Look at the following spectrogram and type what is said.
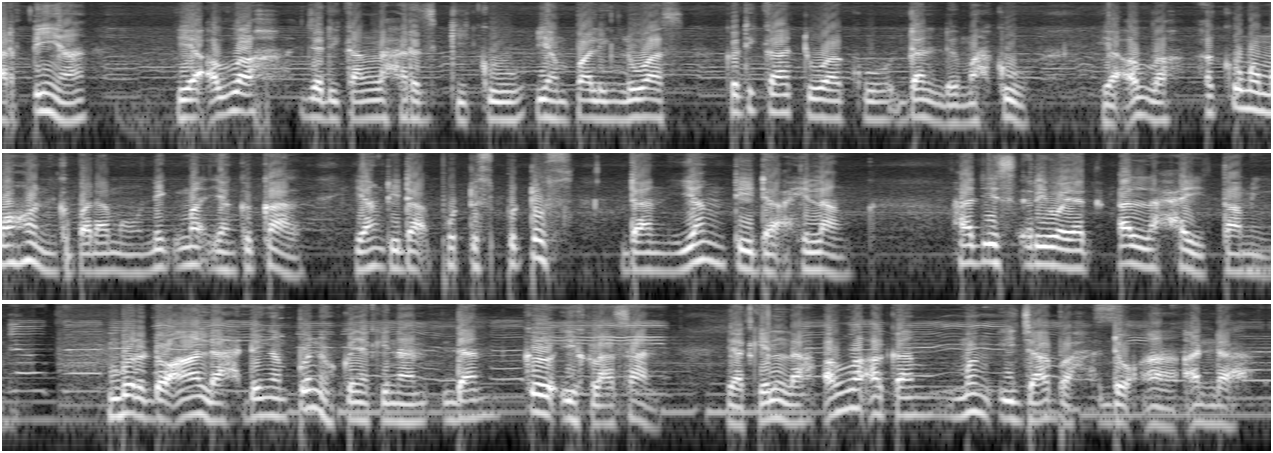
Artinya, Ya Allah, jadikanlah rezekiku yang paling luas ketika tuaku dan lemahku. Ya Allah, aku memohon kepadamu nikmat yang kekal, yang tidak putus-putus dan yang tidak hilang. Hadis riwayat Al-Haytami. Berdoalah dengan penuh keyakinan dan keikhlasan. Yakinlah Allah akan mengijabah doa anda.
